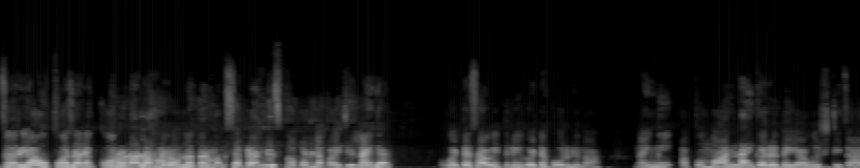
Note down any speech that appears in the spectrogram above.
जर या उपवासाने कोरोनाला हरवलं तर मग सगळ्यांनीच पकडला पाहिजे नाही का? वट सावित्री वट पौर्णिमा. नाही मी अपमान नाही करत आहे या गोष्टीचा.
